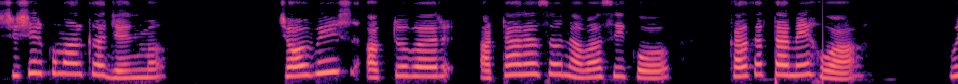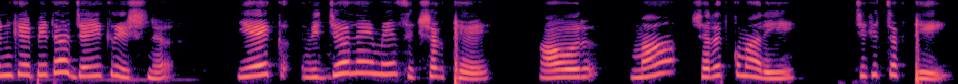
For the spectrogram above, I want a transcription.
शिशिर कुमार का जन्म 24 अक्टूबर अठारह को कलकत्ता में हुआ। उनके पिता जय कृष्ण एक विद्यालय में शिक्षक थे और माँ शरद कुमारी चिकित्सक थी।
